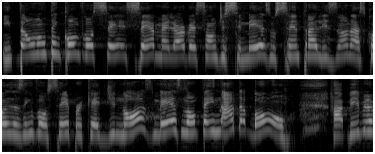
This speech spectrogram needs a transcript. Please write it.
Então não tem como você ser a melhor versão de si mesmo, centralizando as coisas em você, porque de nós mesmos não tem nada bom. A Bíblia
